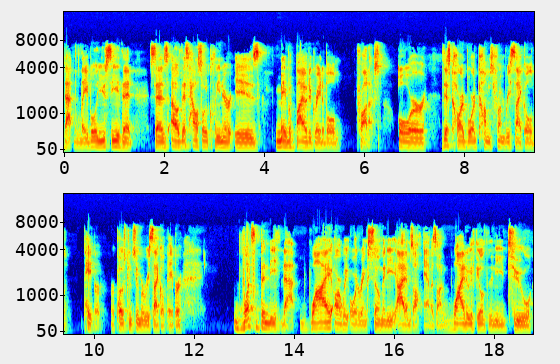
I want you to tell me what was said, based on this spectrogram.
that label you see that says, oh, this household cleaner is made with biodegradable products, or this cardboard comes from recycled paper or post consumer recycled paper. What's beneath that? Why are we ordering so many items off Amazon? Why do we feel the need to,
